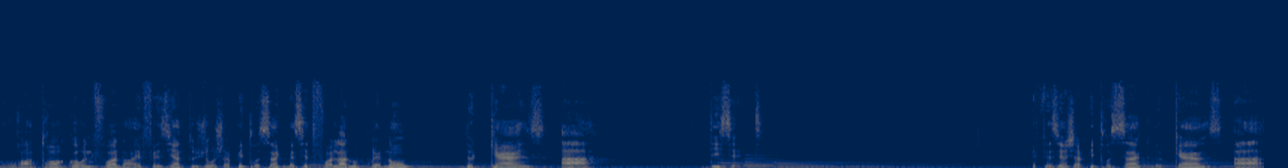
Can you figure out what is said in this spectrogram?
Nous rentrons encore une fois dans Ephésiens, toujours au chapitre 5, mais cette fois-là, nous prenons de 15 à 17. Ephésiens chapitre 5, de 15 à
